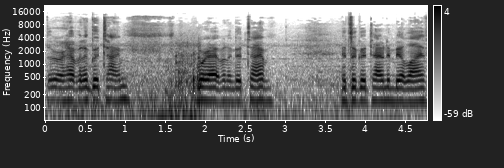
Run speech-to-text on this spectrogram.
they were having a good time. We're having a good time. It's a good time to be alive.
